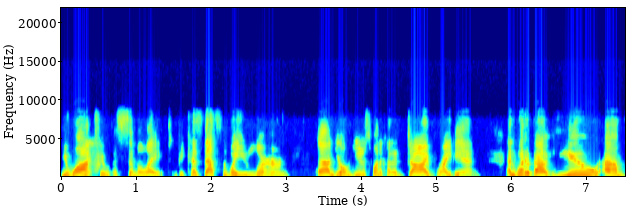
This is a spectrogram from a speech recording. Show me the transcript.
you want yeah. to assimilate because that's the way you learn, and you you just want to kind of dive right in. And what about you, um,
